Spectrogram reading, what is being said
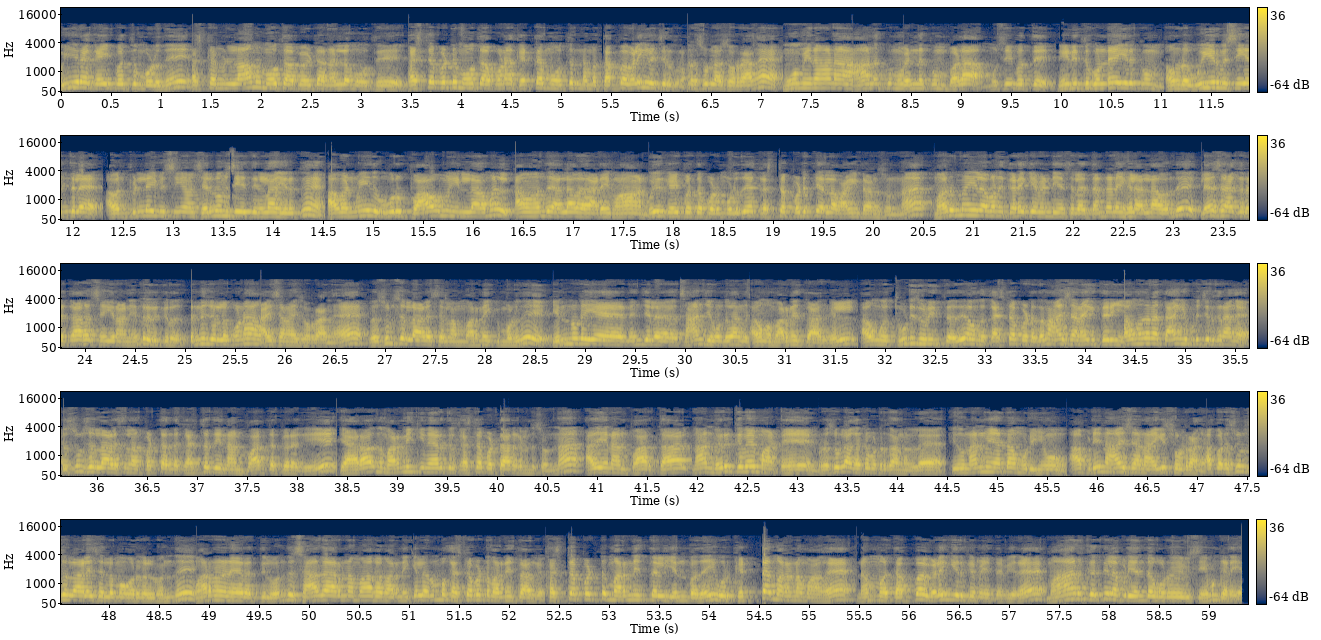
உயிரை கைப்பற்றும் பொழுது கஷ்டம் இல்லாம மௌத்தா போயிட்டா நல்ல மூத்து. கஷ்டப்பட்டு மூத்தா போனா கெட்ட மூத்து நம்ம தப்ப விலகி வச்சிருக்கிறோம். ரசூல்லா சொல்றாங்க மூமினான ஆணுக்கும் பெண்ணுக்கும் பலா முசீபத்து நீடித்து கொண்டே இருக்கும். அவனோட உயிர் விஷயத்துல அவன் பிள்ளை விஷயம் செல்வம் விஷயத்துல எல்லாம் இருக்கும். அவன் மீது ஒரு பாவமும் இல்லாமல் அவன் வந்து அல்லாஹ் அடைவான். உயிர் கைப்பற்றப்படும் பொழுது கஷ்டப்படுத்தி எல்லாம் வாங்கிட்டான்னு சொன்னா மறுமையில் அவனுக்கு கிடைக்க வேண்டிய சில தண்டனைகள் எல்லாம் வந்து லேசாக்கிறதுக்காக செய்கிறான் என்று இருக்கிறது. என்ன சொல்ல போனா ஆயிஷா சொல்றாங்க ரசூல் சல்லா அலிசல்லாம் மரணிக்கும் பொழுது என்னுடைய நெஞ்சில சாஞ்சி கொண்டுதான் அவங்க மரணித்தார்கள். அவங்க துடி துடித்தது அவங்க கஷ்டப்பட்டதெல்லாம் ஆயிஷா நாய்க்கு தெரியும். அவங்க தானே தாங்கி பிடிச்சிருக்காங்க ரசூல் சல்லா பட்ட அந்த கஷ்டத்தை நான் பார்த்த பிறகு யாராவது மரணிக்கு நேரத்தில் கஷ்டப்பட்டார்கள் என்று சொன்னா அதை நான் பார்த்தால் நான் வெறுக்கவே மாட்டேன். ரசூல்லா கஷ்டப்பட்டிருக்காங்கல்ல இது நன்மையா தான் முடியும் அப்படின்னு ஆயிஷா நாயகி சொல்றாங்க. அப்ப ரசூல் சல்லா அலி செல்லம் அவர்கள் வந்து மரண நேரத்தில் வந்து சாதாரணமாக மரணிக்கல ரொம்ப கஷ்டப்பட்டு மரணித்தார்கள். கஷ்டப்பட்டு மரணித்தல் என்பதை ஒரு கெட்ட மரணமாக நம்ம தப்ப விளங்கி இருக்கமே தவிர மார்க்கத்தில் அப்படி எந்த ஒரு விஷயமும் கிடையாது.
